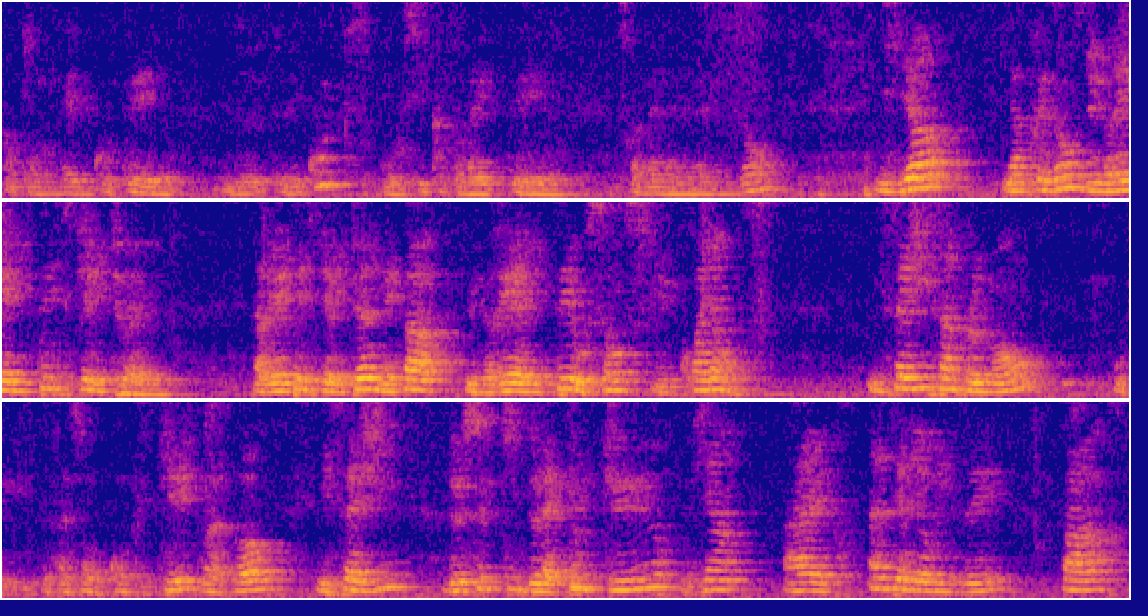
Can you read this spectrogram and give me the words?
quand on est du côté de, l'écoute, et aussi quand on a été soi-même analysant, il y a la présence d'une réalité spirituelle. La réalité spirituelle n'est pas une réalité au sens d'une croyance. Il s'agit simplement, de façon compliquée, peu importe, il s'agit de ce qui, de la culture, vient à être intériorisé par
